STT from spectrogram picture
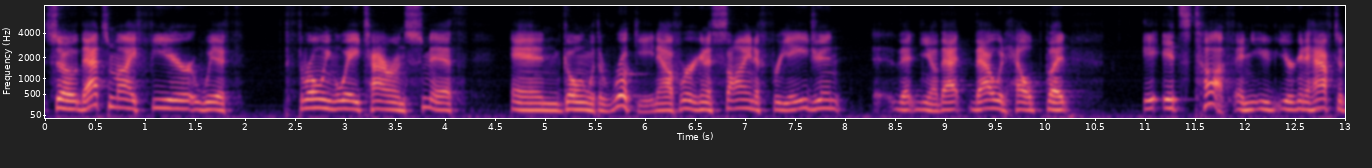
So that's my fear with throwing away Tyron Smith and going with a rookie. Now, if we're going to sign a free agent, that you know that that would help, but it, it's tough, and you, you're going to have to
